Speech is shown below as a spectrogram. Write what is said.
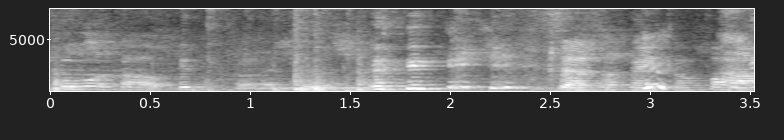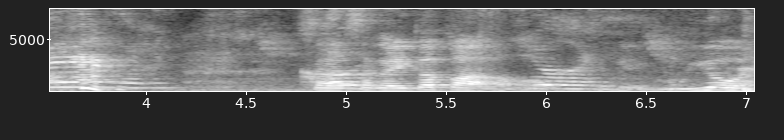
Kumakapit ka. Sasakay ka pa. Sasakay ka pa. O, sige mo yun.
